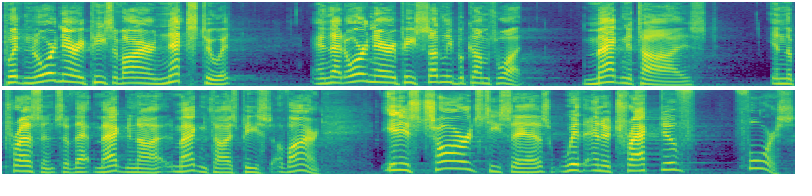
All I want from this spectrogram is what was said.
put an ordinary piece of iron next to it, and that ordinary piece suddenly becomes what? Magnetized in the presence of that magnetized piece of iron. It is charged, he says, with an attractive force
